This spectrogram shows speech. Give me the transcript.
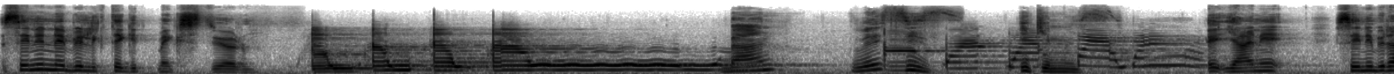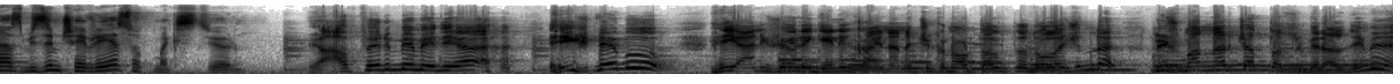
Seninle birlikte gitmek istiyorum. Ben ve siz ikimiz. E, yani seni biraz bizim çevreye sokmak istiyorum. Ya aferin be Medya. İşte bu. Yani şöyle gelin kaynana çıkın ortalıkta dolaşın da düşmanlar çatlasın biraz değil mi?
